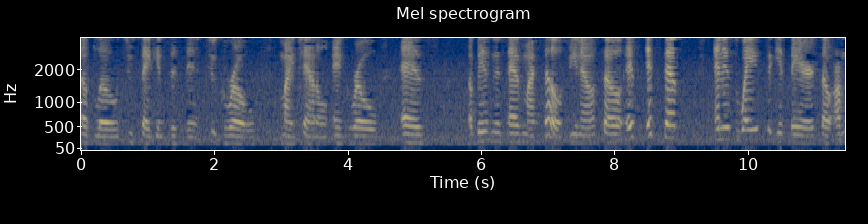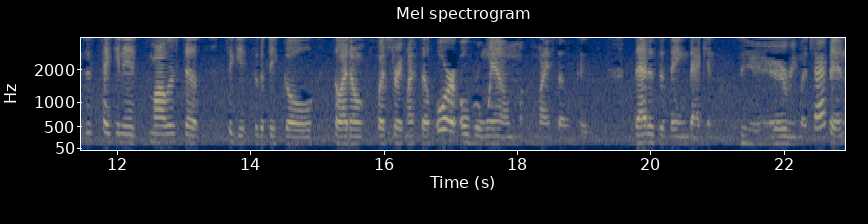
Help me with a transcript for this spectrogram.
upload to stay consistent, to grow my channel and grow as a business as myself, you know. So it's it's steps and it's ways to get there. So I'm just taking it smaller steps to get to the big goal so I don't frustrate myself or overwhelm myself cuz that is the thing that can very much happen.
